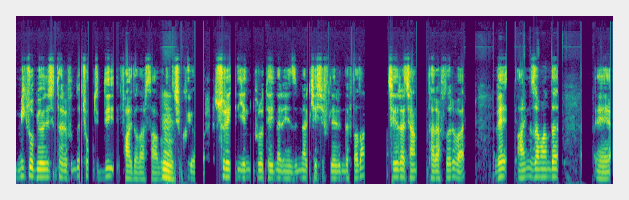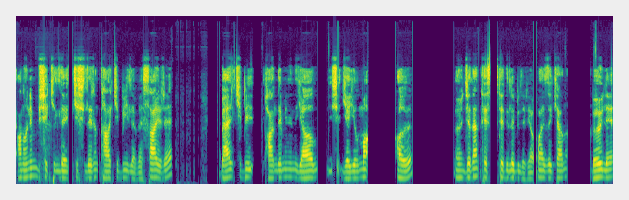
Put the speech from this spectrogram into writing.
mikrobiyoloji tarafında çok ciddi faydalar sağladığı Hı. çıkıyor. Sürekli yeni proteinler, enzimler keşiflerinde falan çığır açan tarafları var. Ve aynı zamanda eee, anonim bir şekilde kişilerin takibiyle vesaire belki bir pandeminin yağ- yayılma ağı önceden tespit edilebilir. Yapay zekanın böyle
